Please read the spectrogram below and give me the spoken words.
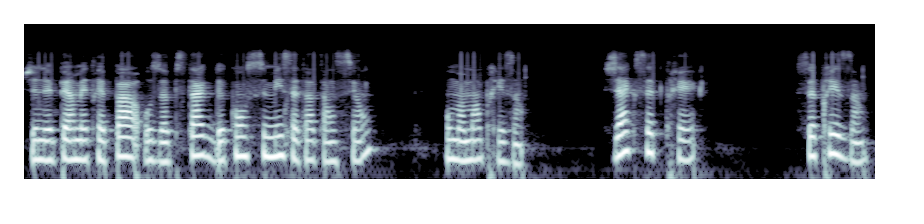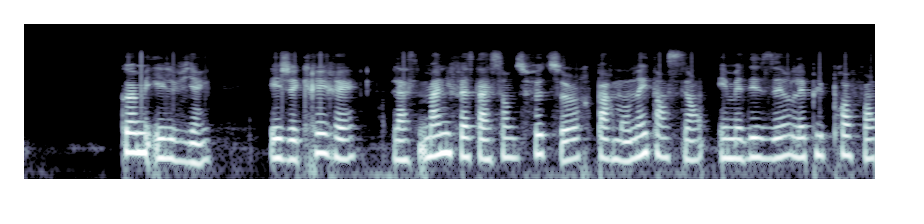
Je ne permettrai pas aux obstacles de consumer cette attention au moment présent. J'accepterai ce présent comme il vient et je créerai la manifestation du futur par mon intention et mes désirs les plus profonds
